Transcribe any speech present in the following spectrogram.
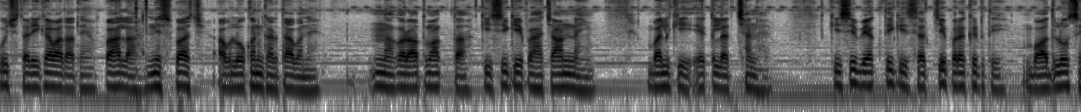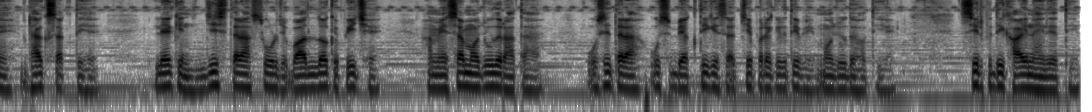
कुछ तरीका बताते हैं। पहला, निष्पक्ष अवलोकनकर्ता बने। नकारात्मकता किसी की पहचान नहीं, बल्कि एक लक्षण है। किसी व्यक्ति की सच्ची प्रकृति बादलों से ढक सकती है, लेकिन जिस तरह सूरज बादलों के पीछे हमेशा मौजूद रहता है, उसी तरह उस व्यक्ति की सच्ची प्रकृति भी मौजूद होती है। सिर्फ़ दिखाई नहीं देती।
